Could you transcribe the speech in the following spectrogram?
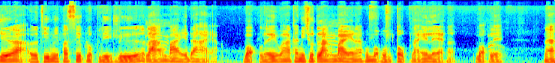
เยอะๆอะเออที่มีพาสซีฟหลบหลีกหรือล้างใบได้อะบอกเลยว่าถ้ามีชุดล้างใบนะ ผมบอกผมตบไหนแหลกอะบอกเลยนะ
